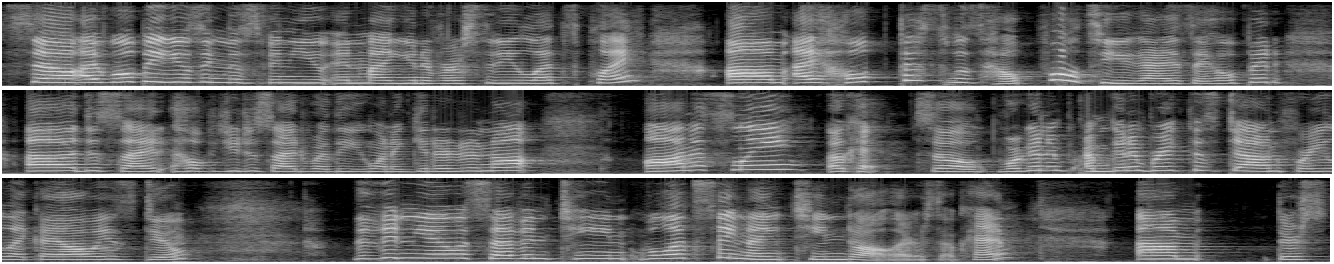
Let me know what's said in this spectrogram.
so I will be using this venue in my university Let's Play. Um, I hope this was helpful to you guys. I hope it uh, decide helped you decide whether you want to get it or not. Honestly, okay, so we're gonna I'm gonna break this down for you like I always do. The venue is 17, well, let's say $19, okay? Um, there's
